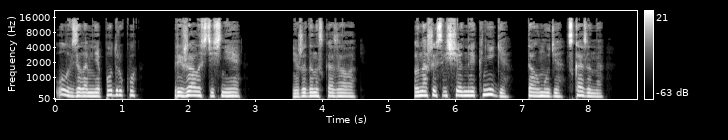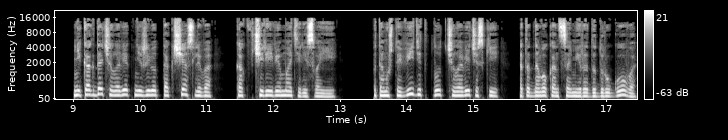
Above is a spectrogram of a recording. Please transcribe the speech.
Ула взяла меня под руку, прижалась теснее, неожиданно сказала, «В нашей священной книге, Талмуде, сказано, «Никогда человек не живет так счастливо, как в чреве матери своей, потому что видит плод человеческий от одного конца мира до другого,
